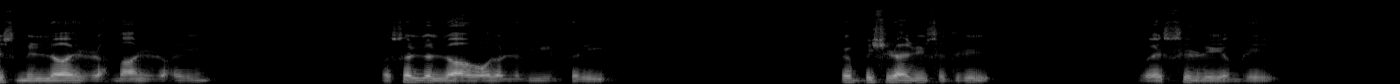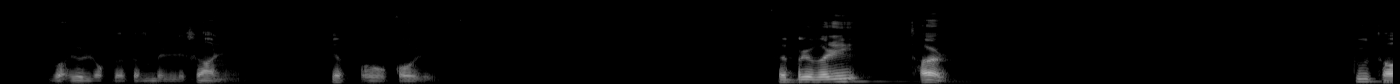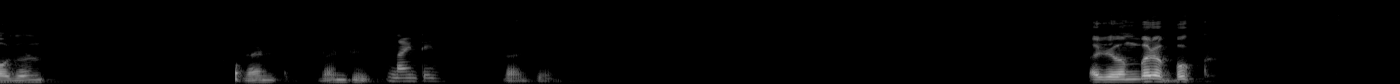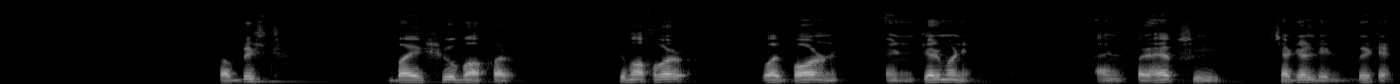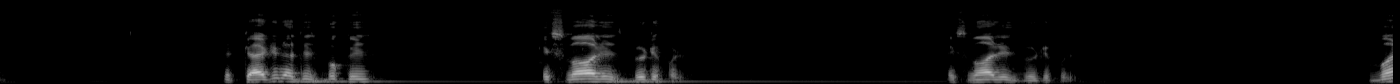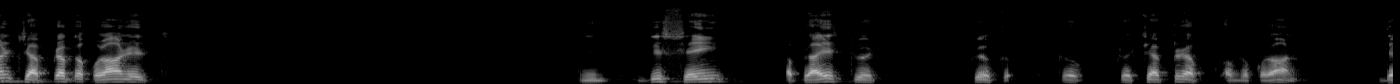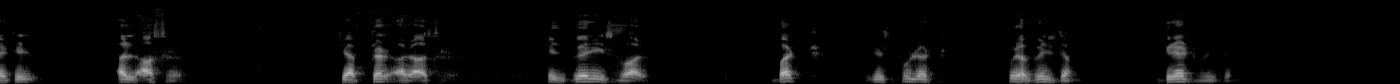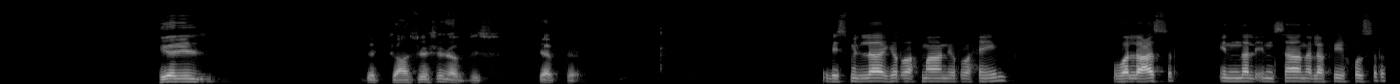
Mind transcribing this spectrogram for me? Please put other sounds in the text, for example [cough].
بسم اللہ الرحمن الرحیم وصلی اللہ علیہ نبی الکریم رب علی صدری ویسر علی عمری وحل وحلۃم السانی یب قولی February third two thousand remember book published by شوا اخر شما خبر was born in Germany and per settled in Britain the title of this book is Its wall is beautiful. Its wall is beautiful. One chapter of the Quran is, this saying applies to a chapter of the Quran, that is Al-Asr. Chapter Al-Asr is very small. But it is is full full of of wisdom wisdom great here the translation this chapter بسم اللہ الرحمن الرحیم والعصر ان الانسان لفی خسر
